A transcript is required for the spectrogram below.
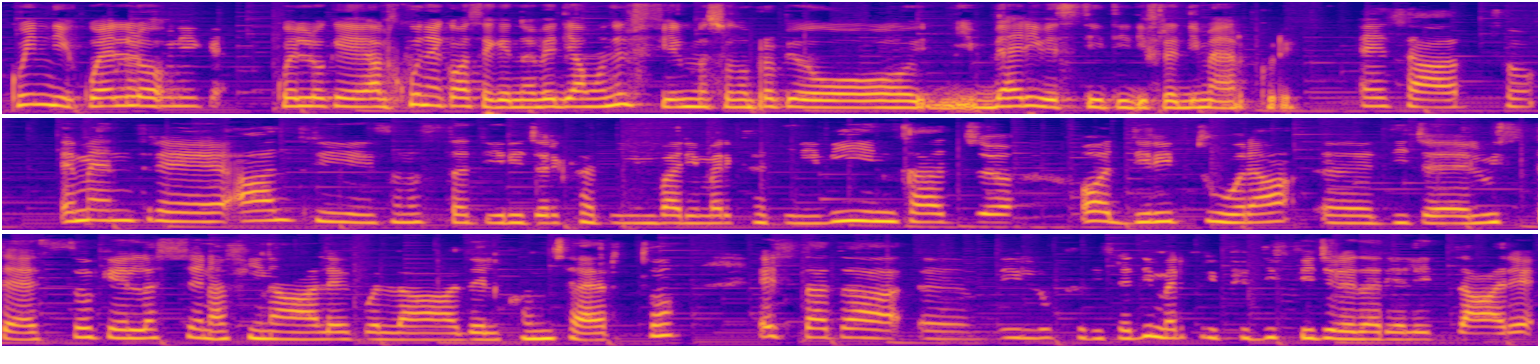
Quindi quello, che- quello che alcune cose che noi vediamo nel film sono proprio i veri vestiti di Freddie Mercury. Esatto. E mentre altri sono stati ricercati in vari mercatini vintage o addirittura eh, dice lui stesso che la scena finale, quella del concerto, è stata eh, il look di Freddie Mercury più difficile da realizzare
